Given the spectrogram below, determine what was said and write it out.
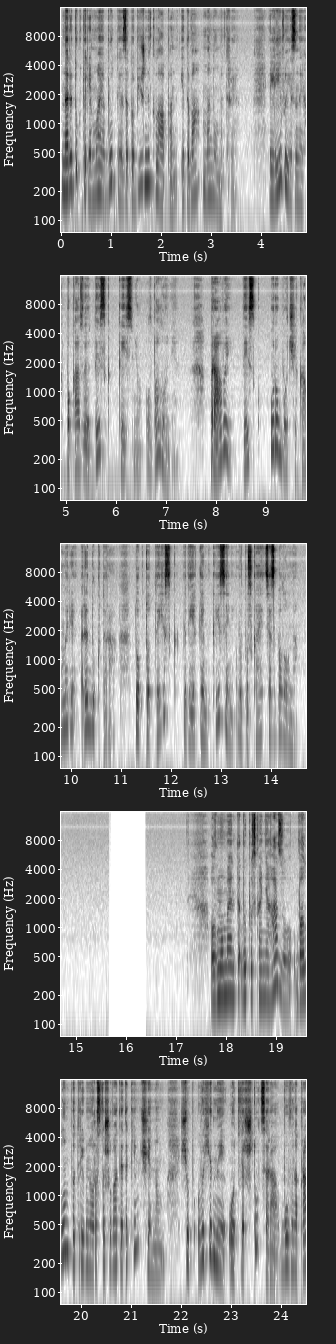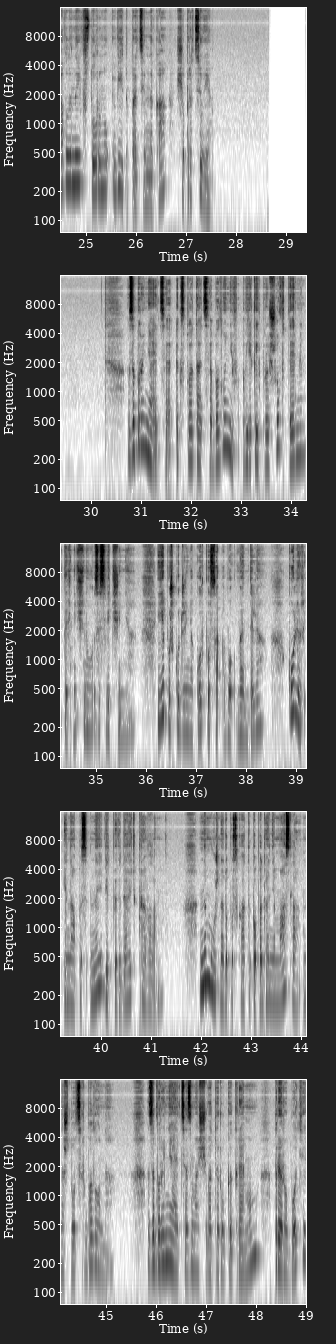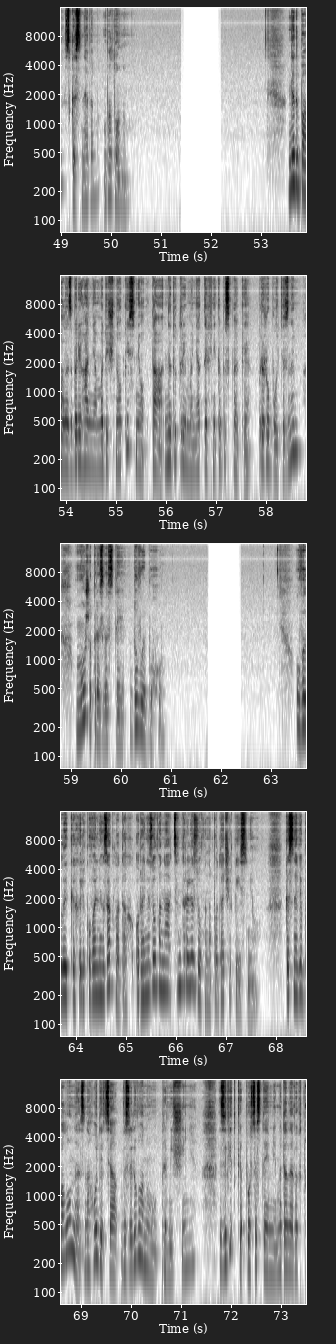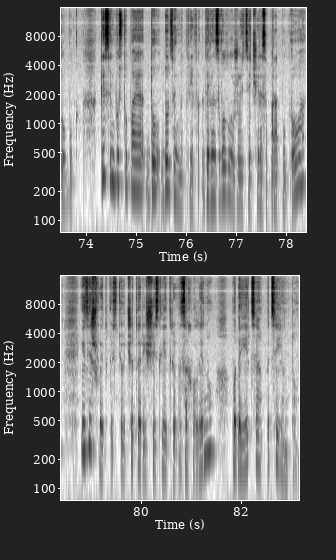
На редукторі має бути запобіжний клапан і два манометри. Лівий з них показує тиск кисню в балоні, правий тиск у робочій камері редуктора, тобто тиск, під яким кисень випускається з балона. В момент випускання газу балон потрібно розташувати таким чином, щоб вихідний отвір штуцера був направлений в сторону від працівника, що працює. Забороняється експлуатація балонів, в яких пройшов термін технічного засвідчення. Є пошкодження корпуса або вентиля, колір і напис не відповідають правилам. Не можна допускати попадання масла на штуцер балона. Забороняється змащувати руки кремом при роботі з кисневим балоном. Недбале зберігання медичного кисню та недотримання техніки безпеки при роботі з ним може призвести до вибуху. У великих лікувальних закладах організована централізована подача кисню. Кисневі балони знаходяться в ізольованому приміщенні, звідки по системі металевих трубок кисень поступає до дозиметрів, де він зволожується через апарат Боброва і зі швидкістю 4-6 літрів за хвилину подається пацієнту.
